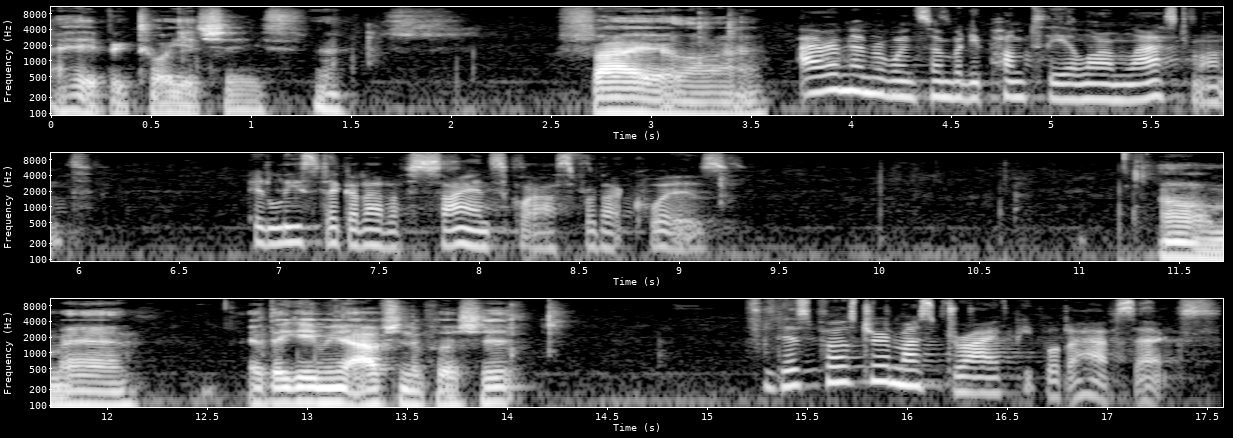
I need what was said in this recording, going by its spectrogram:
I hate Victoria Chase. Fire alarm. I remember when somebody punked the alarm last month. At least I got out of science class for that quiz. Oh man, if they gave me the option to push it. This poster must drive people to have sex.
